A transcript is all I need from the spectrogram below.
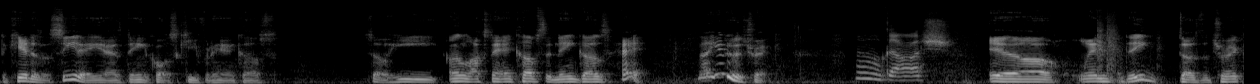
The kid doesn't see that he has Dean Corll's key for the handcuffs. So he unlocks the handcuffs and then goes, Hey, now you do the trick. Oh gosh. Uh, when he does the trick,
